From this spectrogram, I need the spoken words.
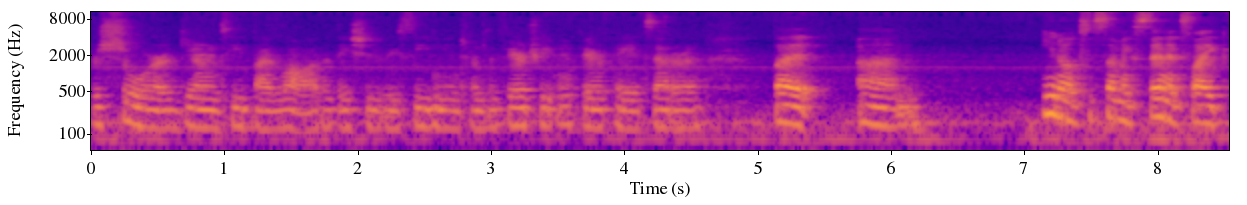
for sure guaranteed by law that they should be receiving in terms of fair treatment, fair pay, etc. But um, you know, to some extent, it's like,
